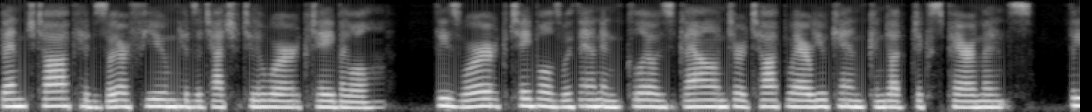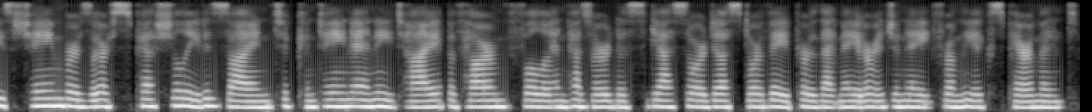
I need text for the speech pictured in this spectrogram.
Benchtop hoods or fume hoods attached to a work table. These work tables with an enclosed countertop where you can conduct experiments. These chambers are specially designed to contain any type of harmful and hazardous gas or dust or vapor that may originate from the experiment.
